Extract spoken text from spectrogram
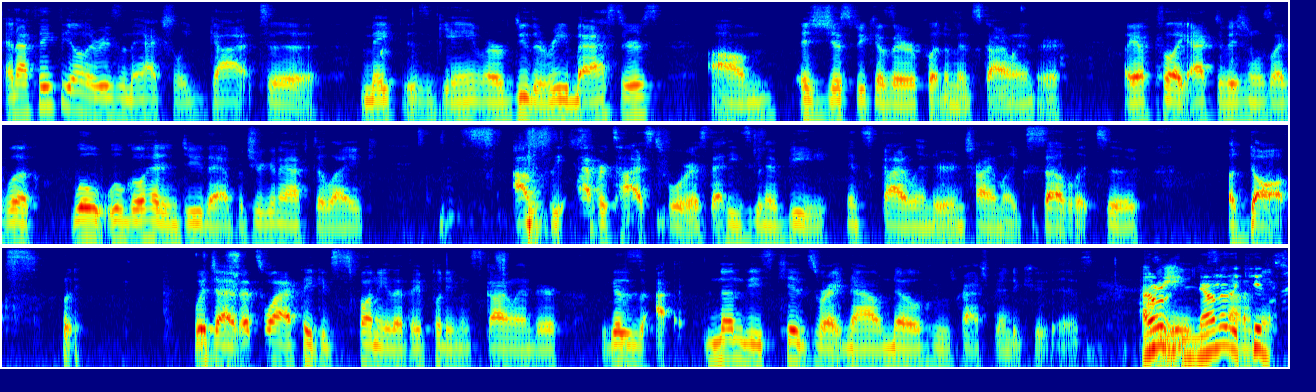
And I think the only reason they actually got to make this game or do the remasters um, is just because they were putting them in Skylander. Like I feel like Activision was like, look, we'll we'll go ahead and do that, but you're gonna have to like obviously advertised for us that he's gonna be in Skylander and try and like sell it to adults. Which I, that's why I think it's funny that they put him in Skylander because I, none of these kids right now know who Crash Bandicoot is. I don't. mean, none of the kids.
